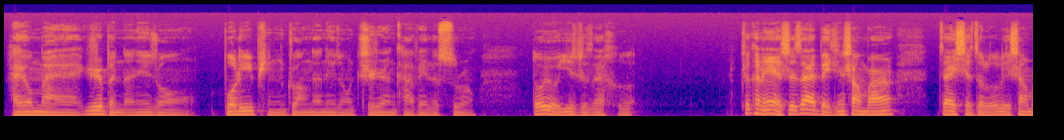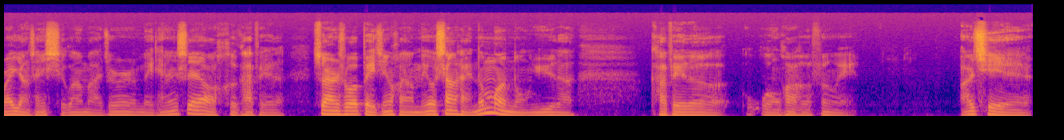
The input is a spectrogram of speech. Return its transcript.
还有买日本的那种玻璃瓶装的那种直人咖啡的速溶，都有一直在喝。这可能也是在北京上班，在写字楼里上班养成习惯吧，就是每天是要喝咖啡的。虽然说北京好像没有上海那么浓郁的咖啡的文化和氛围，而且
